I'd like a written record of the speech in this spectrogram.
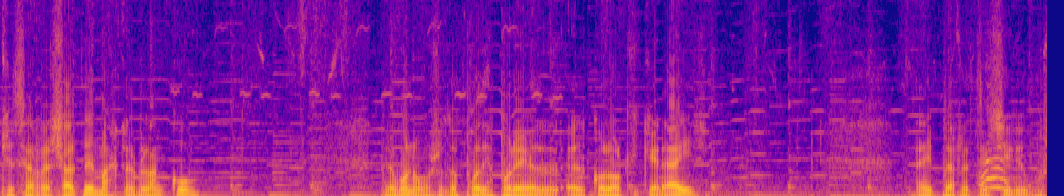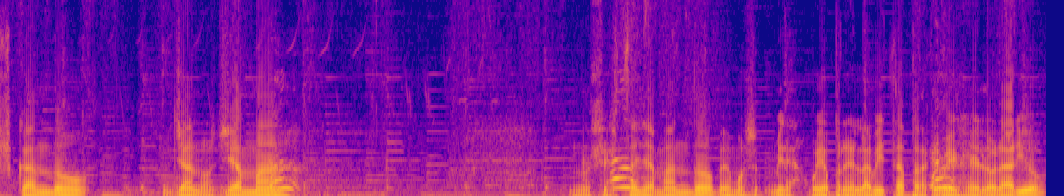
que se resalte más que el blanco. Pero bueno, vosotros podéis poner el, color que queráis. Ahí Perrete sigue buscando. Ya nos llama. Nos está llamando. Vemos, mira, voy a poner la vista para que veáis el horario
